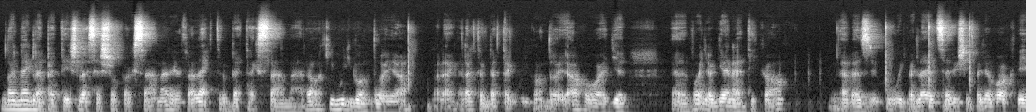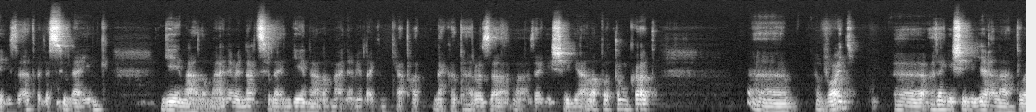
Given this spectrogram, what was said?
nagy meglepetés lesz ez sokak számára, illetve a legtöbb beteg számára, aki úgy gondolja, a legtöbb beteg úgy gondolja, hogy vagy a genetika, nevezzük úgy, vagy leegyszerűsít, vagy a vakvégzet, vagy a szüleink génállománya, vagy nagyszüleink génállománya, ami leginkább meghatározza az egészségi állapotunkat, vagy az egészségügyi ellátó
